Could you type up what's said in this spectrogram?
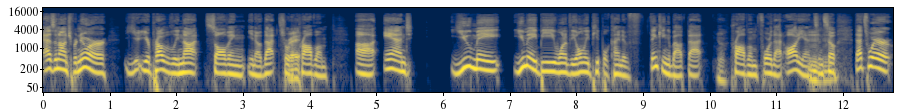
As an entrepreneur, you- you're probably not solving, you know, that sort of problem. Uh, and you may you may be one of the only people kind of thinking about that problem for that audience. And Mm-hmm. so that's where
